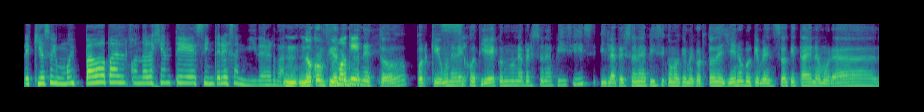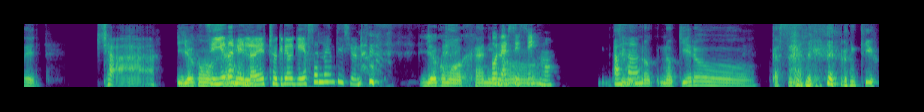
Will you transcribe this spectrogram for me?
es que yo soy muy pava para cuando la gente se interesa en mí, de verdad. No confío Como tanto que- en esto porque una vez joteé con una persona Pisces y la persona de Pisces como que me cortó de lleno porque pensó que estaba enamorada de él. Ya. Y yo como Sí, yo también lo he hecho, creo que esa es la intuición. Yo como Hani, O no- narcisismo. Sí, no, no quiero casarme contigo.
